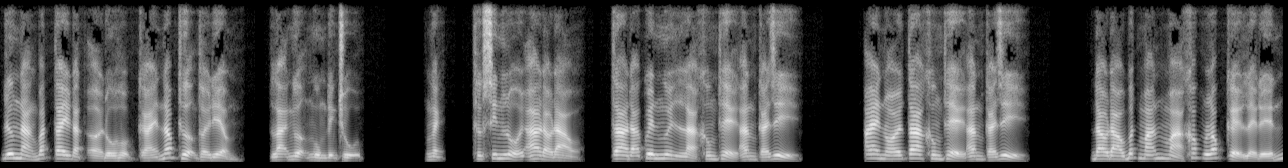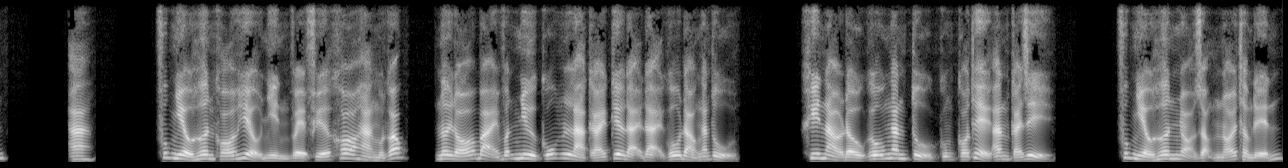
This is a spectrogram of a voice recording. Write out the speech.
đương nàng bắt tay đặt ở đồ hộp cái nắp thượng thời điểm, lại ngượng ngùng định trụ. Ngạch, thực xin lỗi A đào đào, ta đã quên ngươi là không thể ăn cái gì. Ai nói ta không thể ăn cái gì. Đào đào bất mãn mà khóc lóc kể lể đến. A. Phúc nhiều hơn khó hiểu nhìn về phía kho hàng một góc, nơi đó bại vẫn như cũ là cái kia đại đại gỗ đào ngăn tủ. Khi nào đầu gỗ ngăn tủ cũng có thể ăn cái gì. Phúc nhiều hơn nhỏ giọng nói thầm đến.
